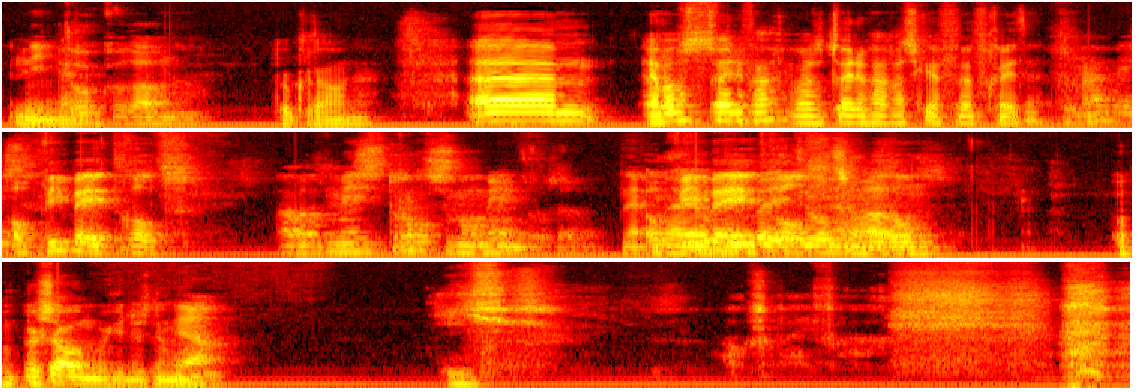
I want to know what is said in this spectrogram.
Niet door corona. door corona. Ehm, en wat was de tweede vraag? Wat was de tweede vraag als ik even vergeten? Op wie ben je trots? Oh, wat het meest trotse moment of zo. Nee, op Nee, wie ben je trots en waarom? Op een persoon moet je dus noemen. Ja. Jezus. Ook zo'n vraag.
